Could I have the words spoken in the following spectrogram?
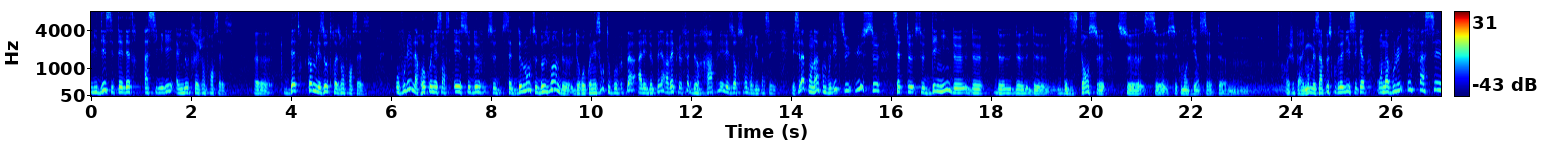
l'idée c'était d'être assimilé à une autre région française, d'être comme les autres régions françaises on voulait la reconnaissance. Et ce cette demande, ce besoin de, reconnaissance ne pouvait pas aller de pair avec le fait de rappeler les heures sombres du passé. Et c'est là qu'on a, comme vous dites, eu ce, déni d'existence, de, ce, ce, comment dire, cette... Euh, je perds les mots, mais c'est un peu ce que vous avez dit, c'est qu'on a voulu effacer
